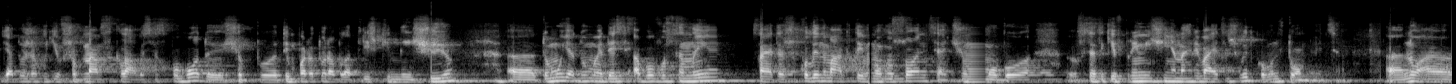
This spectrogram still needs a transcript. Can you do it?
я дуже хотів, щоб нам склалося з погодою, щоб температура була трішки нижчою. Е, Тому я думаю, десь або восени. Знаєте ж, коли немає активного сонця, чому? Бо все таки в приміщення нагрівається швидко, вони втомлюються. Е, Ну а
